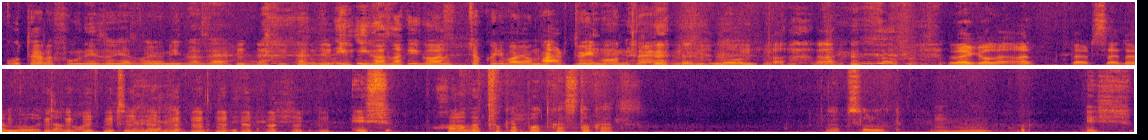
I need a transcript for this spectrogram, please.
Utána fogunk nézni, hogy ez vajon igaz-e. Igaznak igaz, csak hogy vajon Mark Twain mondta. Mondta. Legalább, hát persze nem voltam ott. És hallgattok-e podcastokat? Abszolút. És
